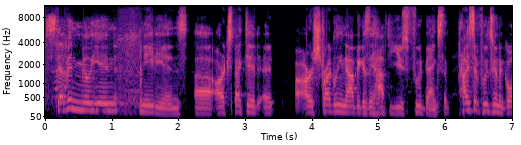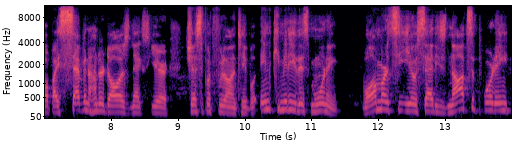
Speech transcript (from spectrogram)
Seven million Canadians uh, are expected uh, are struggling now because they have to use food banks. The price of food is going to go up by $700 next year just to put food on the table. In committee this morning, Walmart CEO said he's not supporting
